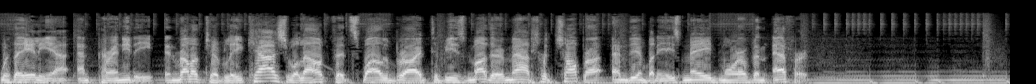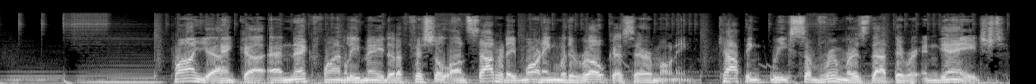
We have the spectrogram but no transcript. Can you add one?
with Alia and Parineeti in relatively casual outfits while the bride-to-be's mother Madhuri Chopra and the Ambanis made more of an effort. Priyanka and Nick finally made it official on Saturday morning with a roka ceremony, capping weeks of rumors that they were engaged.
